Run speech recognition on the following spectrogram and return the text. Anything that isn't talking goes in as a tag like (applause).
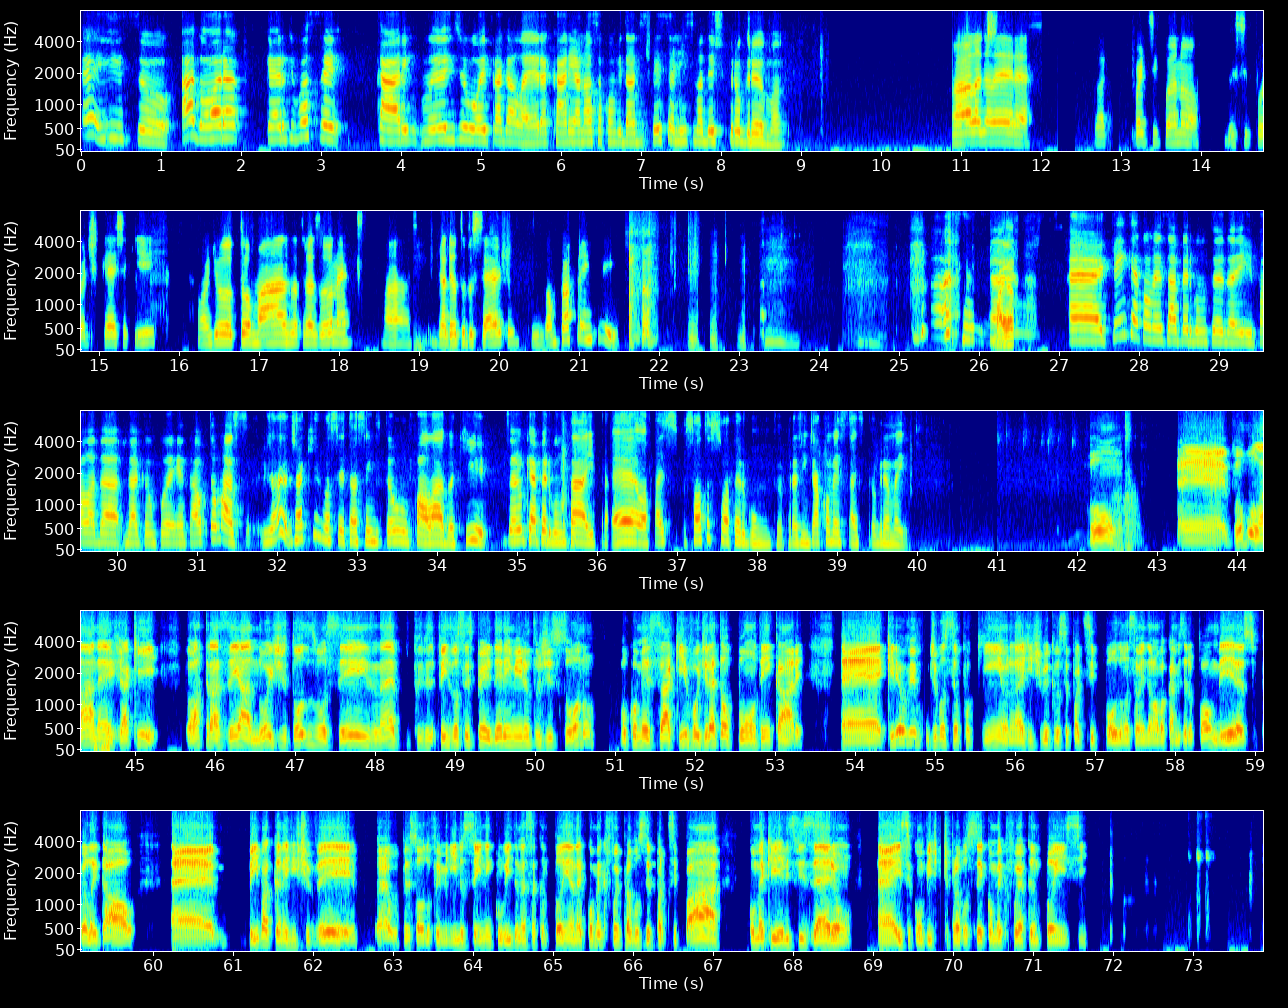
É isso. Agora quero que você, Karen, mande um oi para a galera. Karen é a nossa convidada especialíssima deste programa. Fala, galera. Estou aqui participando desse podcast aqui, onde o Tomás atrasou, né? Mas já deu tudo certo e vamos para frente aí. (laughs) Mas... (laughs) É, quem quer começar perguntando aí, falar da, da campanha e tal? Tomás, já, já que você está sendo tão falado aqui, você não quer perguntar aí para ela? Faz, solta sua pergunta para a gente já começar esse programa aí. Bom, é, vamos lá, né? Já que eu atrasei a noite de todos vocês, né? Fiz vocês perderem minutos de sono. Vou começar aqui, vou direto ao ponto, hein, Karen? É, queria ouvir de você um pouquinho, né? A gente viu que você participou do lançamento da nova camisa do Palmeiras, super legal. É, bem bacana a gente ver é, o pessoal do feminino sendo incluído nessa campanha, né? Como é que foi para você participar? Como é que eles fizeram é, esse convite para você? Como é que foi a campanha em si?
